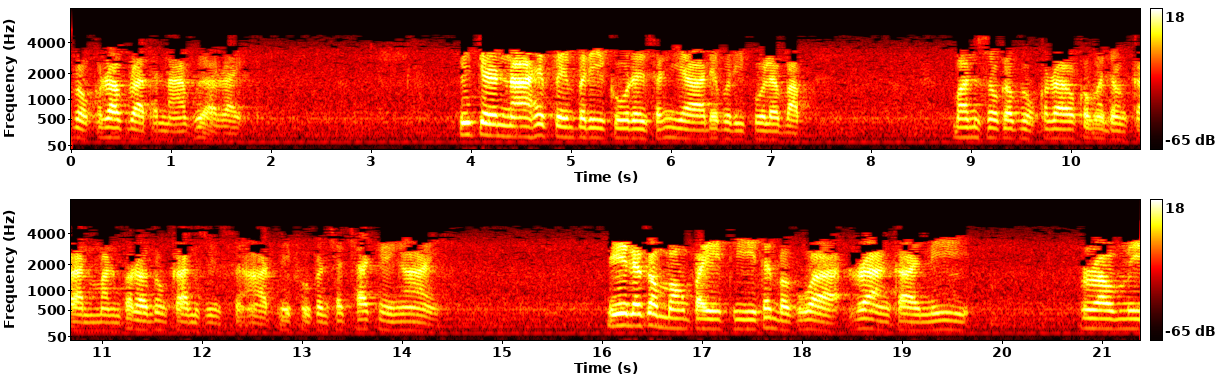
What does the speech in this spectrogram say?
ปรกเราปรารถนาเพื่ออะไร พิจารณาให้เป็นปริโกูลสัญญาได้ปริโกูลบับมันสกปรกเราก็ไม่ต้องการมันเพราะเราต้องการสิ่งสะอาดนี่พูดกันชัดๆง่ายๆ นี่แล้วก็มองไปทีท่านบอกว่าร่างกายนี้ เรามี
